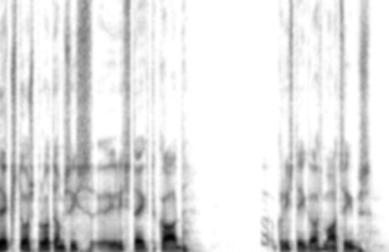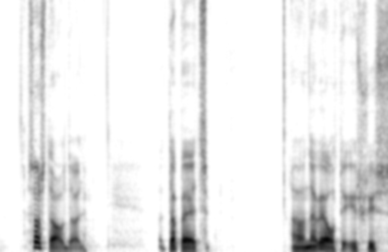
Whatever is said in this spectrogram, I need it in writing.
tekstos, protams, iz, ir izteikta kāda kristīgās mācības sastāvdaļa. Tāpēc nevelti ir šis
